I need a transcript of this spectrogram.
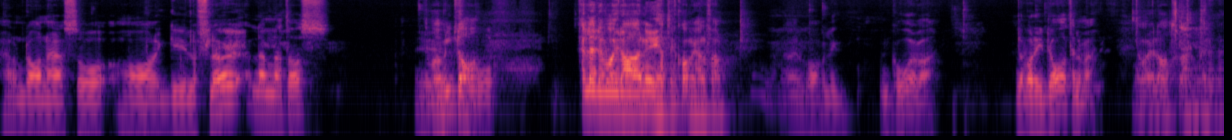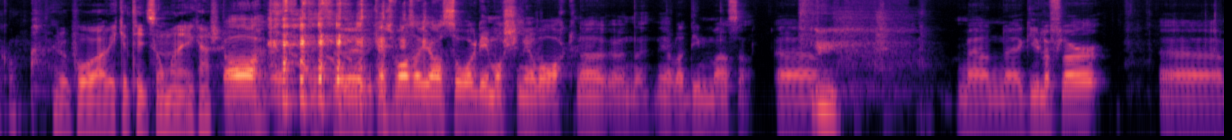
häromdagen här så har Guy Lafleur lämnat oss. Det var väl idag? eller det var idag nyheten kom i alla fall. Det var väl igår va? Eller var det idag till och med? Det var idag tror jag nyheten kom. Det beror på vilken tidszon man är i kanske. Ja, det, det kanske var så att jag såg det i morse när jag vaknade. En jävla dimma alltså. Eh, Men uh, Guy Lafleur eh,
